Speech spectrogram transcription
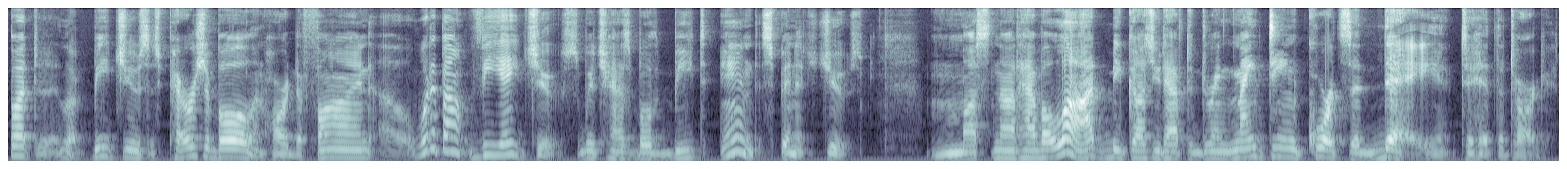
But uh, look, beet juice is perishable and hard to find. Uh, what about V8 juice, which has both beet and spinach juice? Must not have a lot, because you'd have to drink 19 quarts a day to hit the target.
